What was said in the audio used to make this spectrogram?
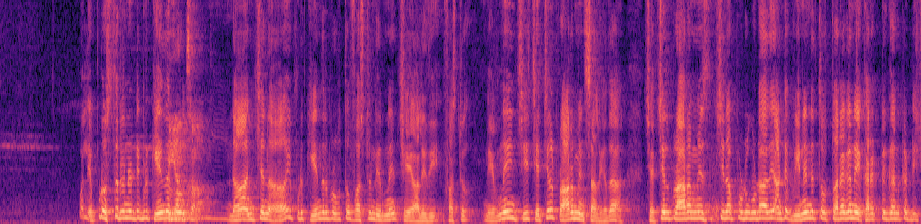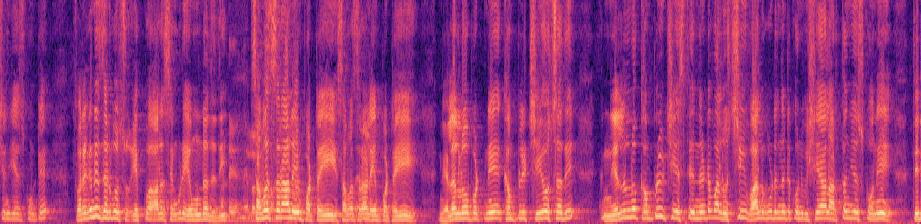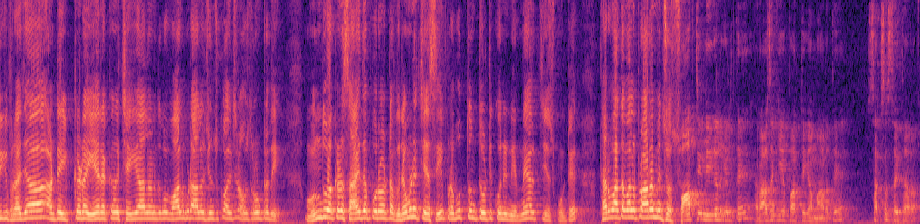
వాళ్ళు ఎప్పుడు వస్తారన్నట్టు ఇప్పుడు కేంద్ర ప్రభుత్వం? నా అంచనా ఇప్పుడు కేంద్ర ప్రభుత్వం ఫస్ట్ నిర్ణయం చేయాలి ఇది. ఫస్ట్ నిర్ణయించి చర్చలు ప్రారంభించాలి కదా. చర్చలు ప్రారంభించినప్పుడు కూడా అది అంటే వినని త్వ- త్వరగానే కరెక్ట్ కనుక డిసిషన్ చేసుకుంటే త్వరగానే జరగవచ్చు ఎక్కువ ఆలస్యం కూడా ఏముండదు అది. సంవత్సరాలు ఏం పట్టాయి? సంవత్సరాలు ఏం పట్టాయి? నెలల్లో పట్టినే కంప్లీట్ చేయవచ్చు అది. నెలల్లో కంప్లీట్ చేస్తే ఏంటంటే వాళ్ళు వచ్చి వాళ్ళు కూడా ఏంటంటే కొన్ని విషయాలు అర్థం చేసుకొని తిరిగి ప్రజా అంటే ఇక్కడ ఏ రకంగా చేయాలన్నది కూడా వాళ్ళు కూడా ఆలోచించుకోవాల్సిన అవసరం ఉంటుంది. ముందు అక్కడ సాయుధ పోరాట విరమణ చేసి ప్రభుత్వంతో కొన్ని నిర్ణయాలు చేసుకుంటే తర్వాత వాళ్ళు ప్రారంభించవచ్చు. పార్టీ లీగల్కి వెళ్తే రాజకీయ పార్టీగా మారితే సక్సెస్ అవుతారా?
